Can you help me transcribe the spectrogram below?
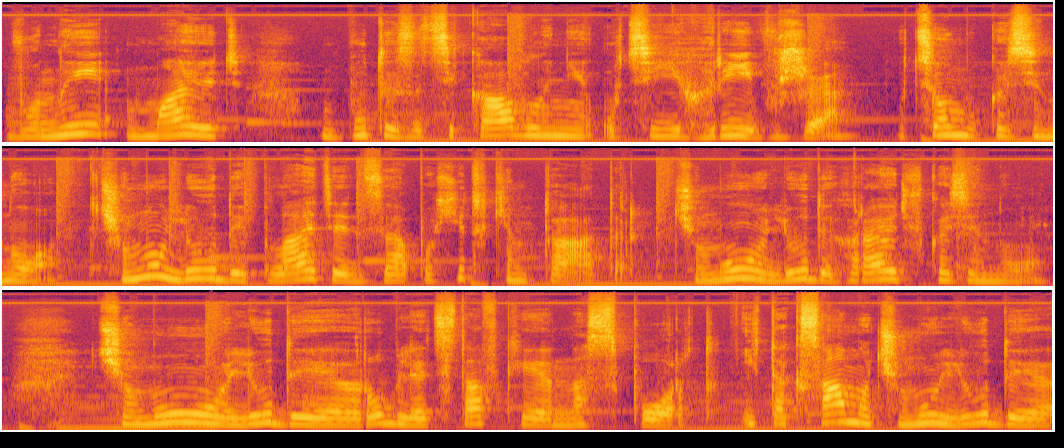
вони мають бути зацікавлені у цій грі вже. У цьому казіно. Чому люди платять за похід в кінотеатр? Чому люди грають в казіно? Чому люди роблять ставки на спорт? І так само, чому люди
